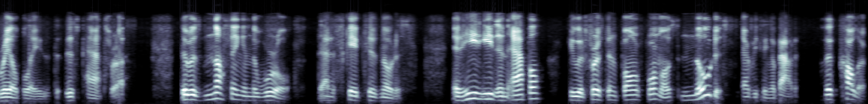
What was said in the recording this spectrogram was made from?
trailblazed this path for us. There was nothing in the world that escaped his notice. If he'd eat an apple, he would first and foremost notice everything about it the color,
